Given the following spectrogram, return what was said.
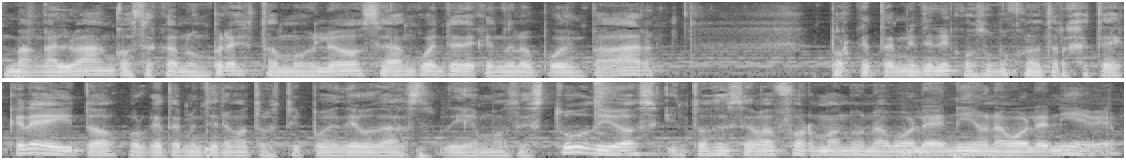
van al banco, sacan un préstamo y luego se dan cuenta de que no lo pueden pagar, porque también tienen consumos con la tarjeta de crédito, porque también tienen otros tipos de deudas, digamos, de estudios, entonces se va formando una bola de nieve, una bola de nieve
